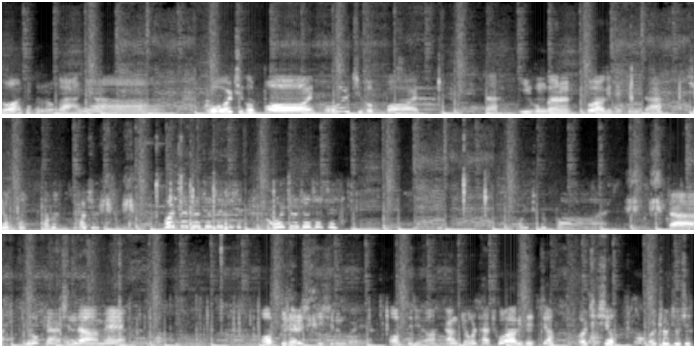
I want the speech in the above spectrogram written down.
너한테 그러는 거 아니야. 옳지 굿보이. 옳지 굿보이 자 이 공간을 좋아하게 됐습니다. 쉬었어 봐봐. 옳지 옳지 옳지 옳지 옳지 옳지 옳지 굿보이 자 이렇게 하신 다음에 엎드려를 시키시는 거예요. 엎드려. 양쪽을 다 좋아하게 됐죠? 옳지 쉬어. 옳지 옳지 옳지.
